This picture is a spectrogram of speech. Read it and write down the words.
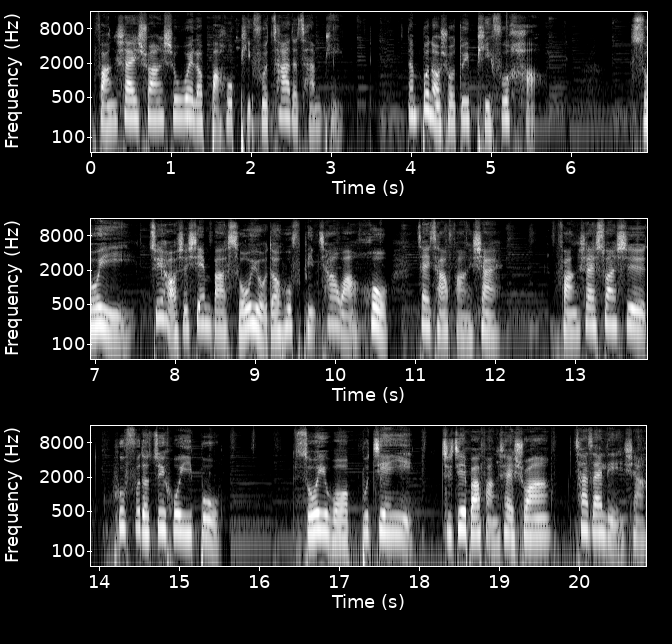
防晒霜是为了保护皮肤擦的产品，但不能说对皮肤好，所以最好是先把所有的护肤品擦完后再擦防晒。防晒算是护肤的最后一步。所以我不建议直接把防晒霜擦在脸上。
